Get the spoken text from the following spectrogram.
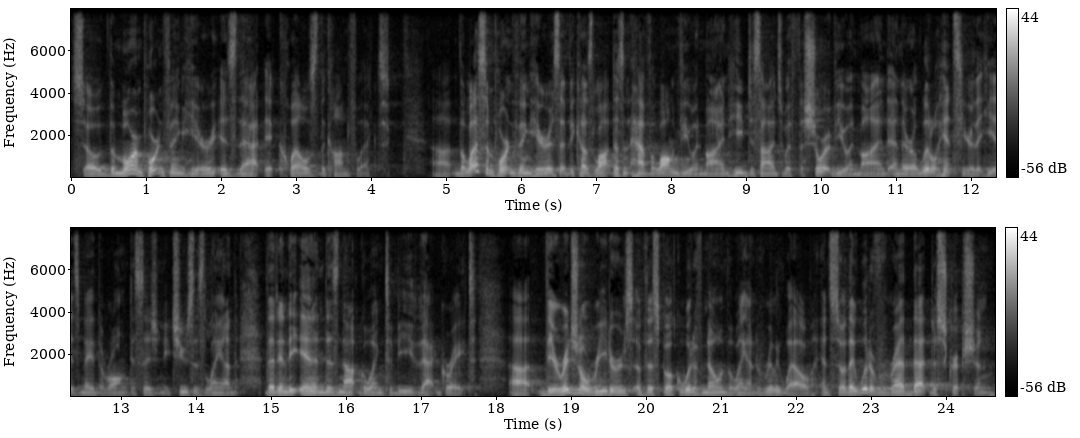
So the more important thing here is that it quells the conflict. Uh, the less important thing here is that because Lot doesn't have the long view in mind, he decides with the short view in mind, and there are little hints here that he has made the wrong decision. He chooses land that in the end is not going to be that great. Uh, the original readers of this book would have known the land really well, and so they would have read that description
